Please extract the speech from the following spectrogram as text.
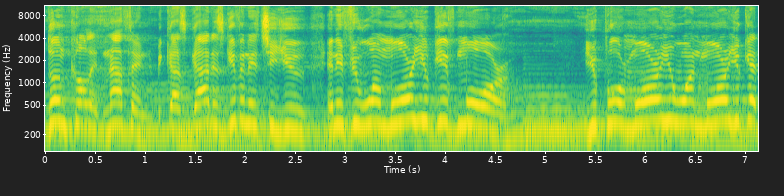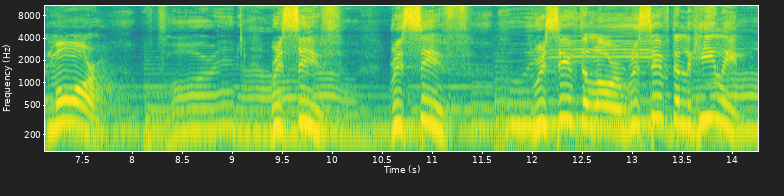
Don't call it nothing because God has given it to you. And if you want more, you give more. You pour more, you want more, you get more. Receive, Receive. Receive the Lord. Receive the healing.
